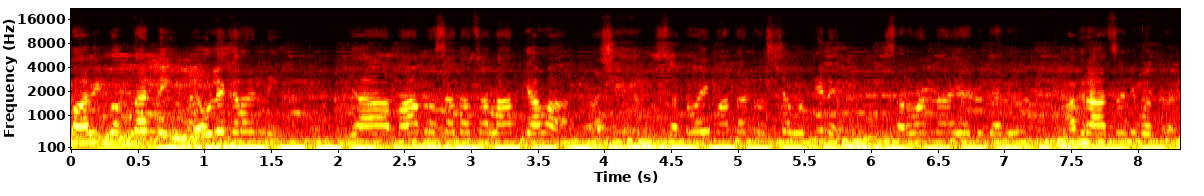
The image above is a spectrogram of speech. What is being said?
भाविक भक्तांनी येवलेकरांनी या महाप्रसादाचा लाभ घ्यावा अशी सटवाई माता ट्रस्टच्या वतीने सर्वांना या ठिकाणी आग्रहाचं निमंत्रण.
